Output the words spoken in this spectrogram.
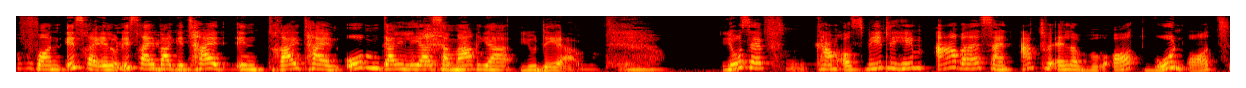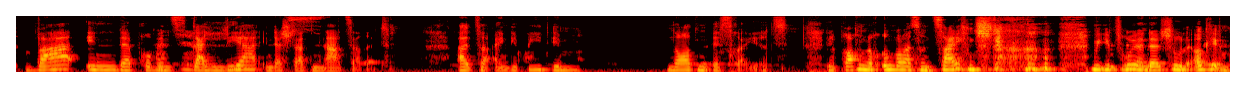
von Israel und Israel war geteilt in drei Teilen. Oben Galiläa, Samaria, Judäa. Josef kam aus Bethlehem, aber sein aktueller Ort, Wohnort war in der Provinz Galiläa in der Stadt Nazareth. Also ein Gebiet im Norden Israels. Wir brauchen noch irgendwann mal so einen Zeichenstab, wie früher in der Schule. Okay.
